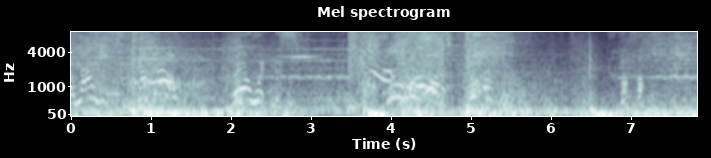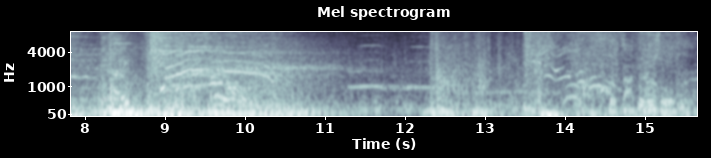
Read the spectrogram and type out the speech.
Allow me. Now go! Bear witness. Ready? The battle is over.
